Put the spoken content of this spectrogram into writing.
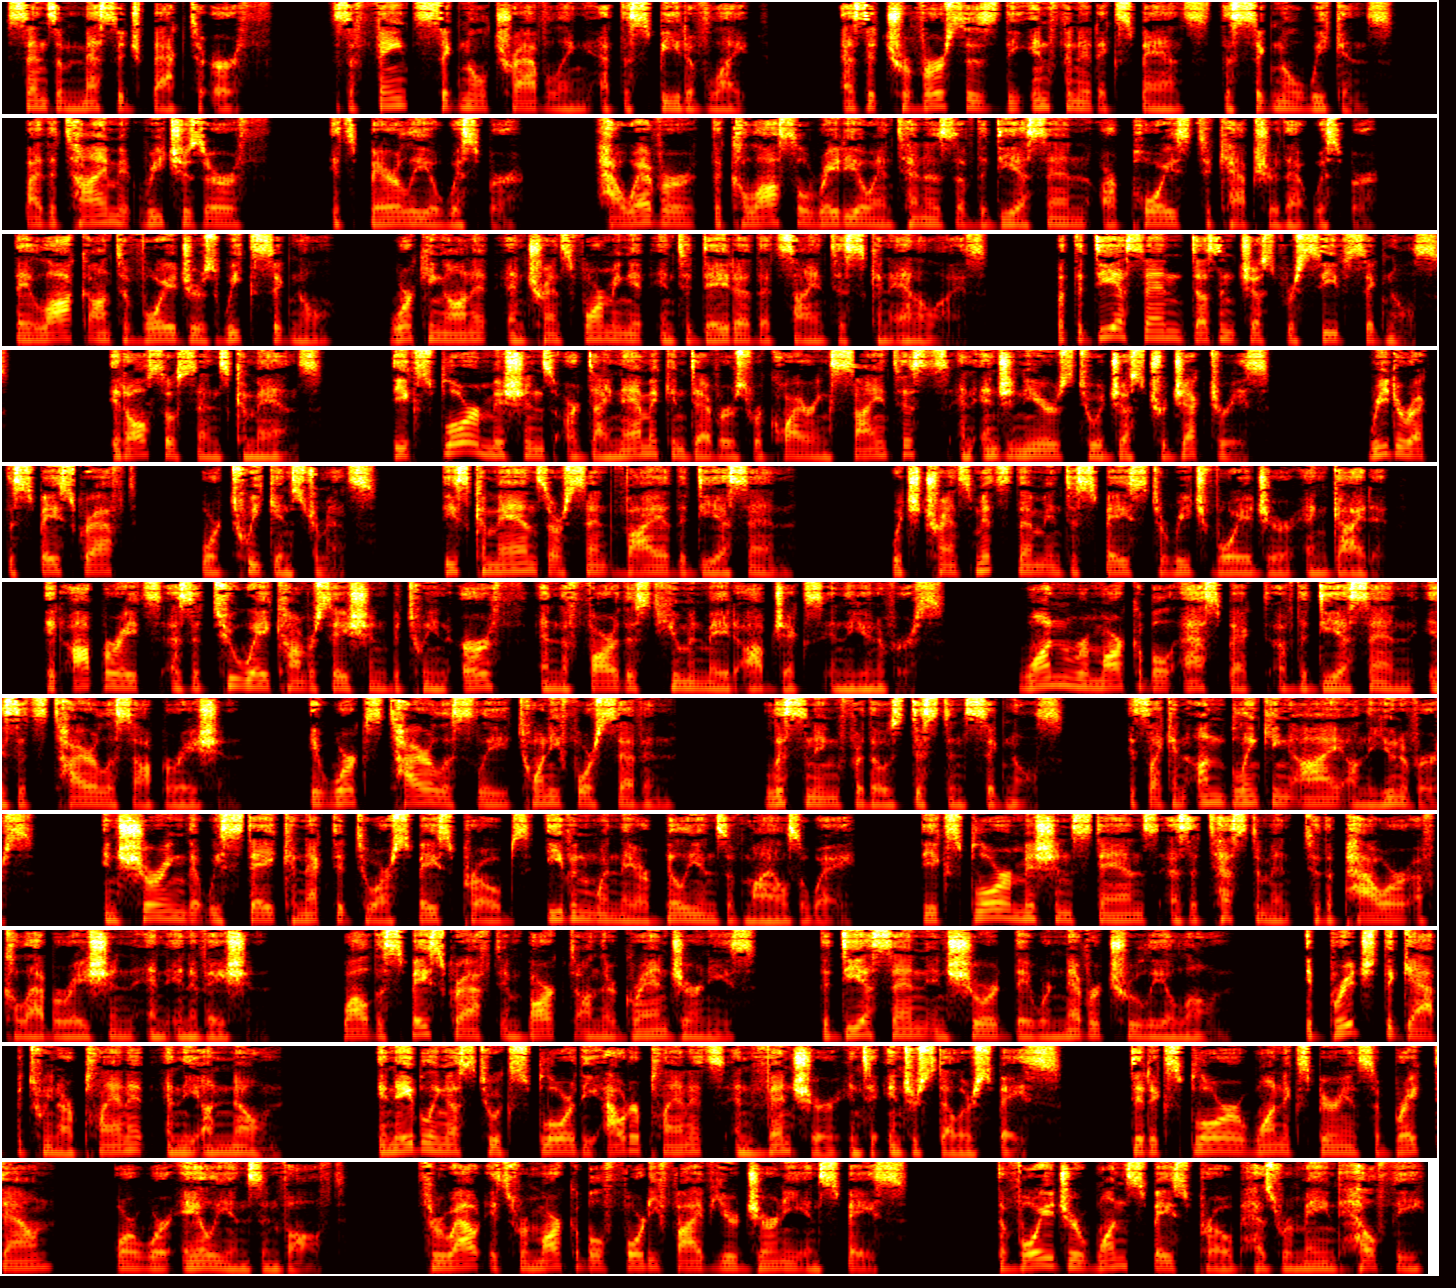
sends a message back to Earth. There's a faint signal traveling at the speed of light. As it traverses the infinite expanse, the signal weakens. By the time it reaches Earth, it's barely a whisper. However, the colossal radio antennas of the DSN are poised to capture that whisper. They lock onto Voyager's weak signal, working on it and transforming it into data that scientists can analyze. But the DSN doesn't just receive signals. It also sends commands. The Explorer missions are dynamic endeavors requiring scientists and engineers to adjust trajectories, redirect the spacecraft, or tweak instruments. These commands are sent via the DSN, which transmits them into space to reach Voyager and guide it. It operates as a two-way conversation between Earth and the farthest human-made objects in the universe. One remarkable aspect of the DSN is its tireless operation. It works tirelessly 24-7, listening for those distant signals. It's like an unblinking eye on the universe, ensuring that we stay connected to our space probes even when they are billions of miles away. The Explorer mission stands as a testament to the power of collaboration and innovation. While the spacecraft embarked on their grand journeys, the DSN ensured they were never truly alone. It bridged the gap between our planet and the unknown, enabling us to explore the outer planets and venture into interstellar space. Did Explorer 1 experience a breakdown, or were aliens involved? Throughout its remarkable 45-year journey in space, the Voyager 1 space probe has remained healthy,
